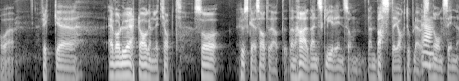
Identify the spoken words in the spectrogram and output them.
og eh, fikk eh, evaluert dagen litt kjapt, så husker jeg sa til deg at den her den sklir inn som den beste jaktopplevelsen Ja. noensinne.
